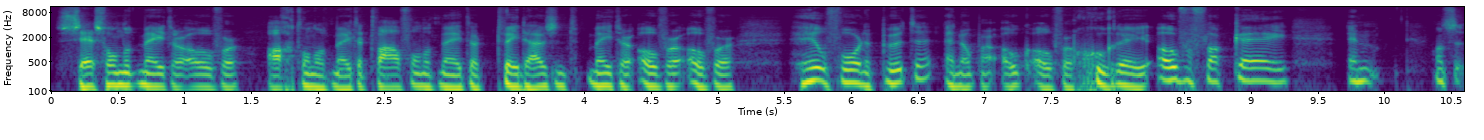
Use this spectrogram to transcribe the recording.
600 meter over, 800 meter, 1200 meter, 2000 meter over, over heel voor de putten. En ook maar ook over Goeree, over Vlakkee. En want ze,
